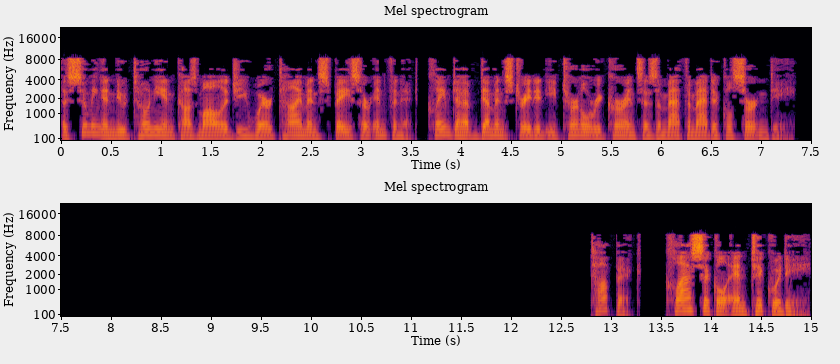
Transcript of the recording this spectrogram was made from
assuming a Newtonian cosmology where time and space are infinite, claimed to have demonstrated eternal recurrence as a mathematical certainty. Topic: Classical antiquity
